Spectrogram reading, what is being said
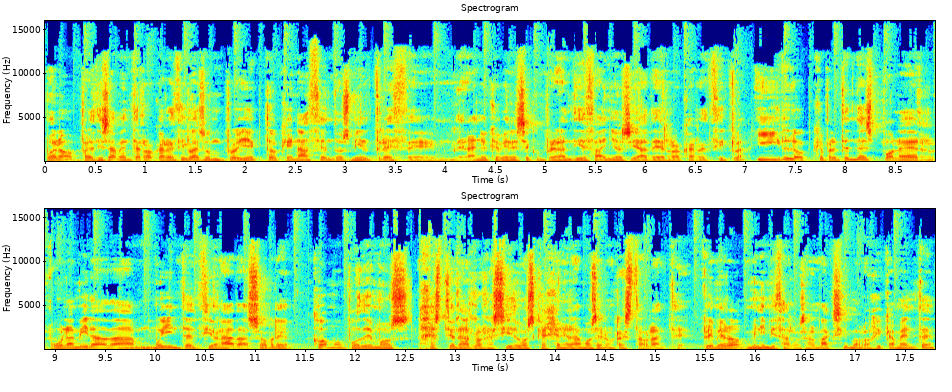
Bueno, precisamente Roca Recicla es un proyecto que nace en 2013. El año que viene se cumplirán 10 años ya de Roca Recicla. Y lo que pretende es poner una mirada muy intencionada sobre cómo podemos gestionar los residuos que generamos en un restaurante. Primero, minimizarlos al máximo, lógicamente.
